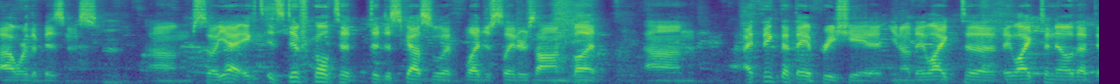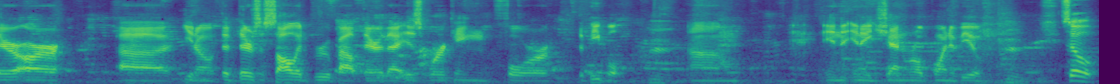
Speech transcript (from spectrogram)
uh, or the business um, so yeah it, it's difficult to, to discuss with legislators on but um, I think that they appreciate it. You know, they like to they like to know that there are, uh, you know, that there's a solid group out there that is working for the people, um, in in a general point of view. So,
